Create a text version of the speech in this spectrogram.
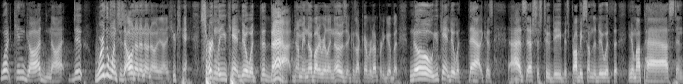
What can God not do? We're the ones who say, "Oh no, no, no, no, no! You can't. Certainly, you can't deal with that." I mean, nobody really knows it because I covered up pretty good. But no, you can't deal with that because ah, that's just too deep. It's probably something to do with the, you know, my past and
